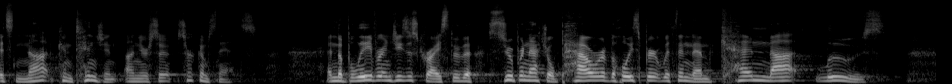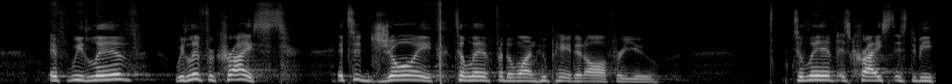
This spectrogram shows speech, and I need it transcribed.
It's not contingent on your circumstance. and the believer in Jesus Christ, through the supernatural power of the Holy Spirit within them, cannot lose. If we live, we live for Christ. It's a joy to live for the one who paid it all for you. To live as Christ is to be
